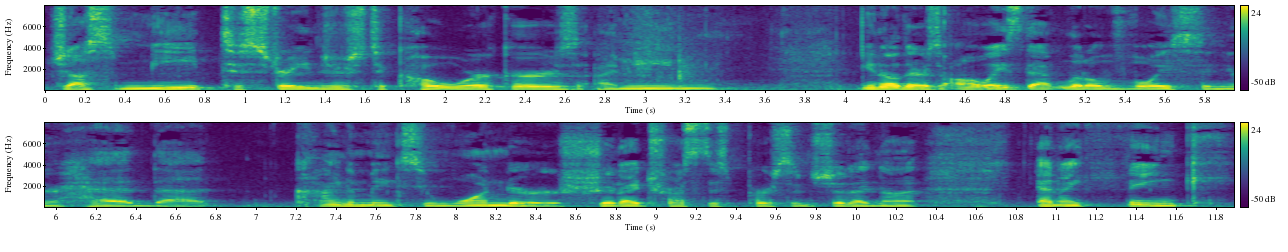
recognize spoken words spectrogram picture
just meet to strangers to coworkers? I mean, you know, there's always that little voice in your head that kind of makes you wonder should I trust this person? Should I not? And I think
